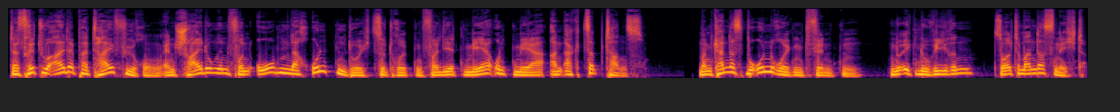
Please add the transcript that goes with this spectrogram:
Das Ritual der Parteiführung, Entscheidungen von oben nach unten durchzudrücken, verliert mehr und mehr an Akzeptanz. Man kann das beunruhigend finden, nur ignorieren sollte man das nicht.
